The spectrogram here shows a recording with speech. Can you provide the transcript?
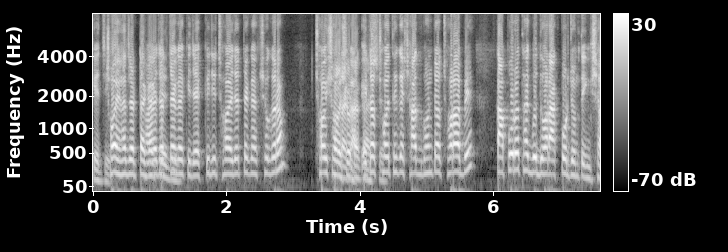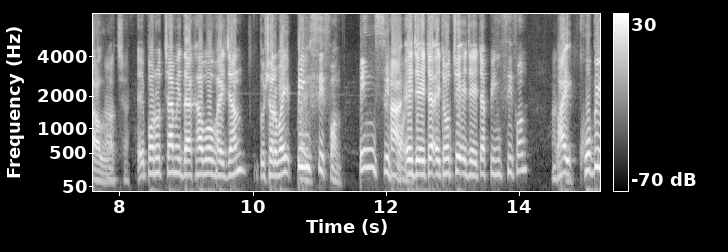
কেজি ছয় হাজার টাকা হাজার টাকা কেজি এক কেজি ছয় হাজার টাকা একশো গ্রাম ছয়শো টাকা। এটা ছয় থেকে সাত ঘণ্টা ছড়াবে কাপড়ও থাকবে দুয়ার আগ পর্যন্ত ইনশাআল্লাহ। আচ্ছা। এরপর হচ্ছে আমি দেখাবো ভাইজান তুষার ভাই পিঙ্ক সিফন পিঙ্ক সিফন এই যে এটা এটা হচ্ছে এই যে এটা পিঙ্ক সিফন ভাই খুবই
